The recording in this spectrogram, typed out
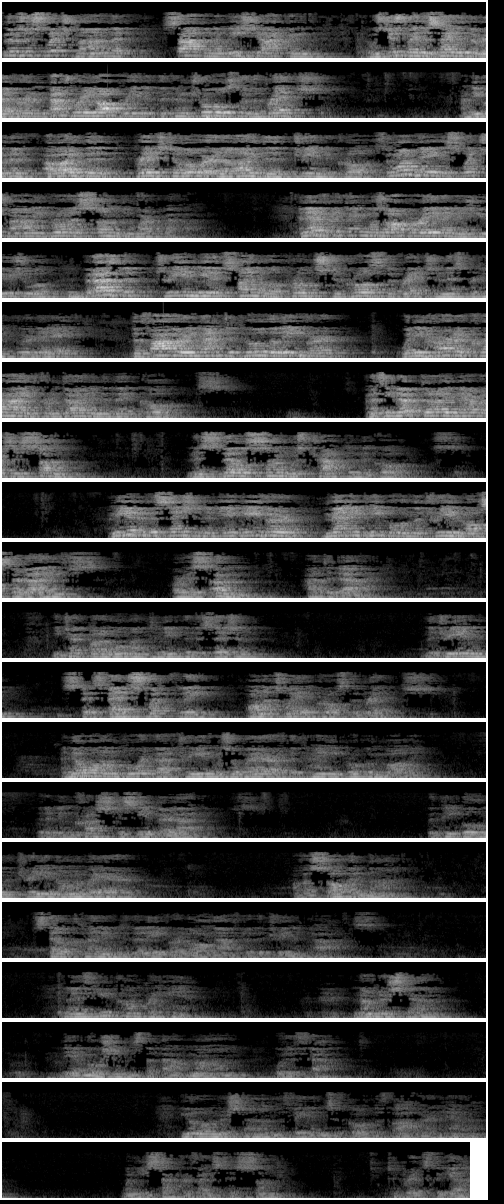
there was a switchman that sat in a wee shack and it was just by the side of the river, and that's where he operated the controls for the bridge. And he would have allowed the bridge to lower and allowed the train to cross. And one day the switchman, he brought his son to work with him and everything was operating as usual. But as the train made its final approach to cross the bridge on this particular day, the father he went to pull the lever when he heard a cry from down in the big cogs. And as he looked around, there was his son. And his little son was trapped in the coals. And he had a decision to make. Either many people in the tree had lost their lives, or his son had to die. He took but a moment to make the decision. The train sped swiftly on its way across the bridge. And no one on board that train was aware of the tiny broken body that had been crushed to save their lives. The people in the train unaware of a sobbing man still clinging to the lever long after the train had passed. Now, if you comprehend and understand the emotions that that man would have felt, you'll understand the feelings of God the Father in heaven when He sacrificed His Son to bridge the gap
